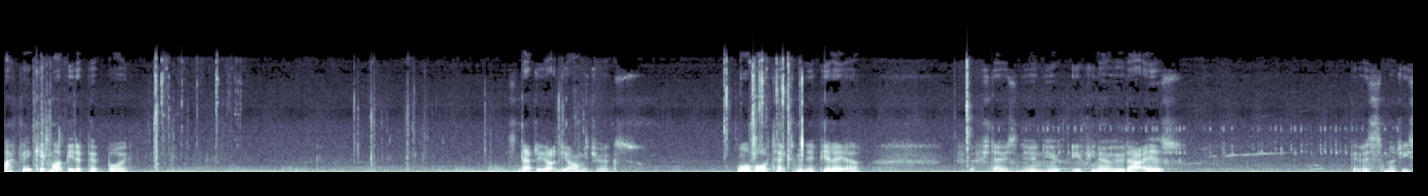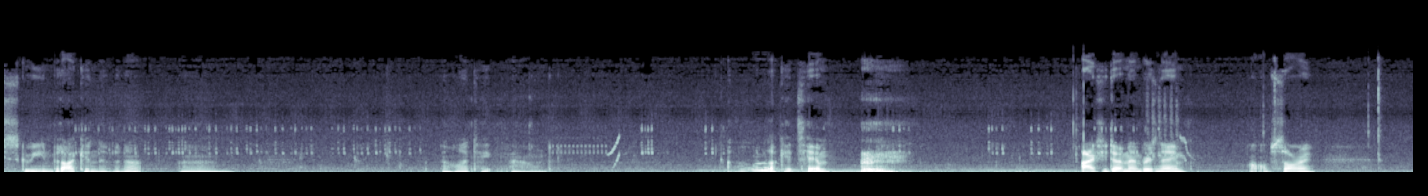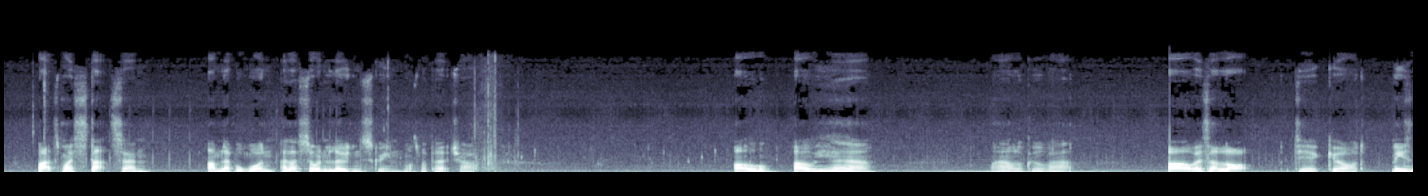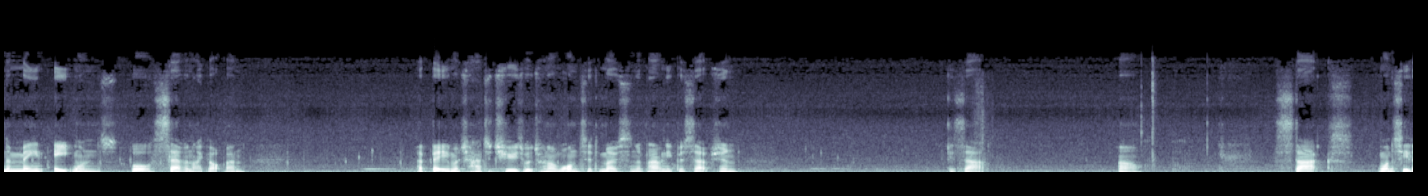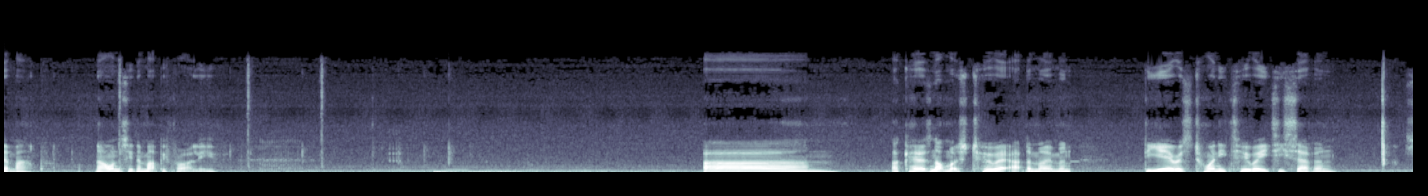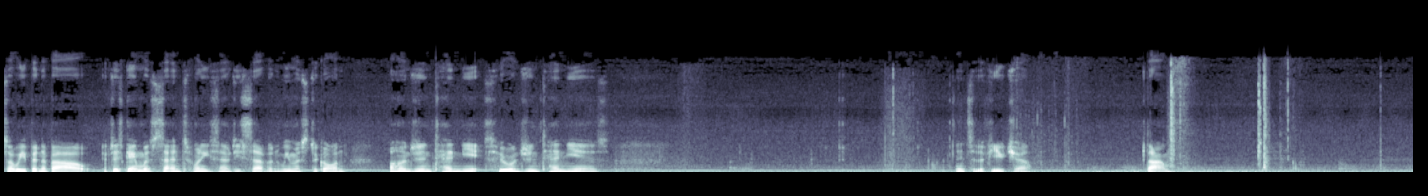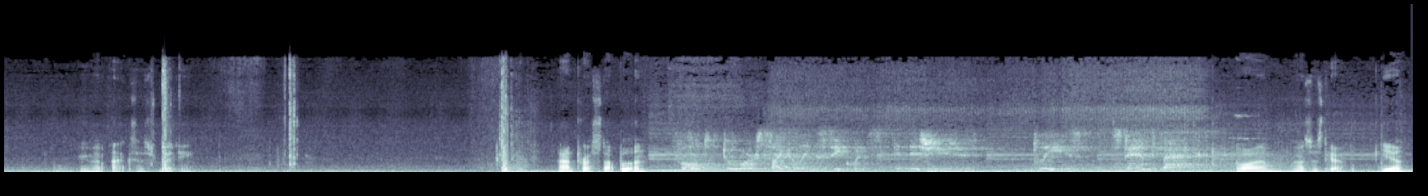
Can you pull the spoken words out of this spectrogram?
I think it might be the Pip-Boy. It's definitely got the army trucks. Or vortex manipulator. If if you know who that is. Bit of a smudgy screen, but I can live with that. Um, no take found. Oh look, it's him. I actually don't remember his name. Oh, I'm sorry. That's my stats then. I'm level 1. As I saw in the loading screen, what's my perk chart? Oh, oh yeah. Wow, look at all that. Oh, there's a lot. Dear God. These are the main 8 ones, or 7 I got then. I pretty much had to choose which one I wanted most, and apparently perception is that. Oh. Stacks. I want to see the map. No, I want to see the map before I leave. Um, okay, there's not much to it at the moment. The year is 2287. So we've been about... If this game was set in 2077, we must have gone 110 years, 210 years into the future. Damn. Remote access ready. And press that button. Vault door cycling sequence initiated. Please stand back. So um, where am I supposed to go? Here?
